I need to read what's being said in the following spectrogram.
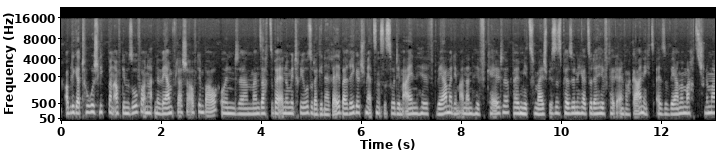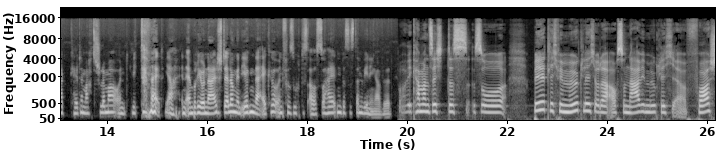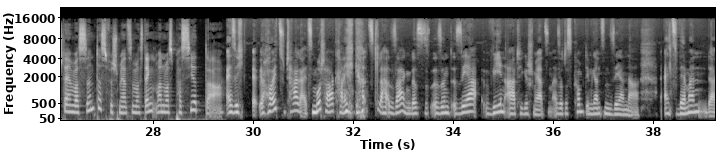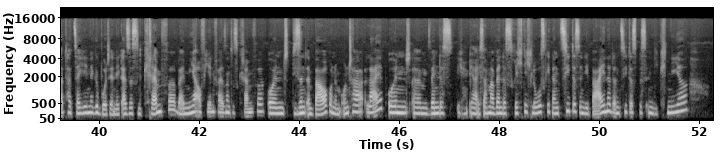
obligatorisch liegt man auf dem Sofa und hat eine Wärmflasche auf dem Bauch. Und äh, man sagt so bei Endometriose oder generell bei Regelschmerzen ist es so, dem einen hilft Wärme, dem anderen hilft Kälte. Bei mir zum Beispiel ist es persönlich halt so, da hilft halt einfach gar nichts. Also Wärme macht's schlimmer, Kälte macht's schlimmer und liegt dann halt ja in Embryonalstellung in irgendeiner Ecke und versucht es auszuhalten, bis es dann weniger wird. Boah, wie kann man sich das so bildlich wie möglich oder auch so nah wie möglich äh, vorstellen? Was sind das für Schmerzen? Was denkt man, was passiert da? Also ich äh, heutzutage als Mutter kann ich ganz klar sagen, das sind sehr wehenartige Schmerzen. Also das kommt dem Ganzen sehr nah, als wenn man da tatsächlich eine Geburt hinlegt. Also es sind Krämpfe, bei mir auf jeden Fall sind es Krämpfe und die sind im Bauch und im Unterleib. Und ähm, wenn das, ja, ich sag mal, wenn das richtig losgeht, dann zieht es in die Beine, dann zieht es bis in die Knie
